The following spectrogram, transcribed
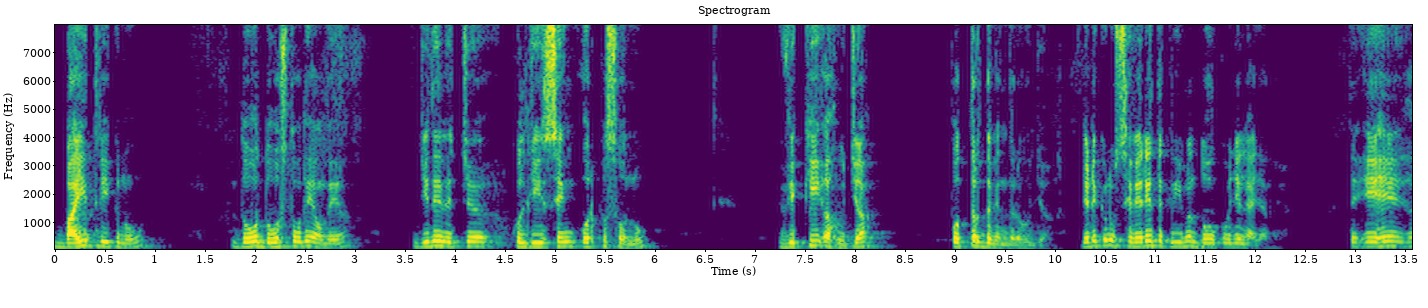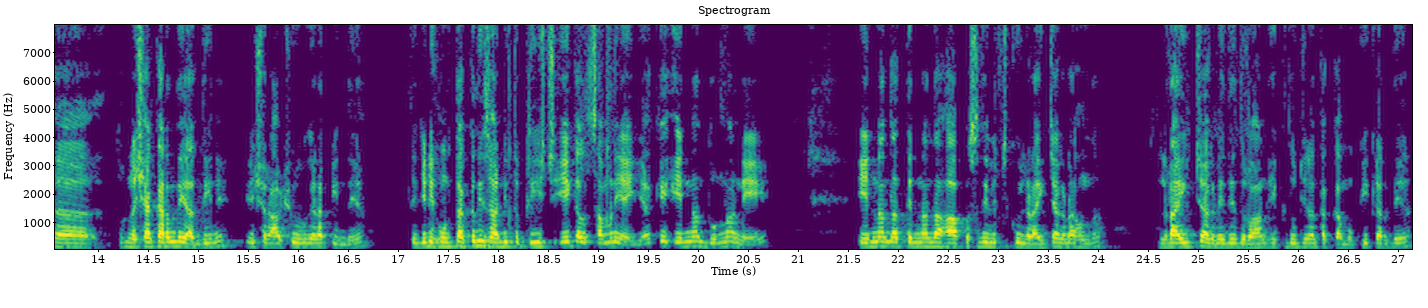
22 ਤਰੀਕ ਨੂੰ ਦੋ ਦੋਸਤ ਉਹਦੇ ਆਉਂਦੇ ਆ, ਜਿਹਦੇ ਵਿੱਚ ਕੁਲਜੀਤ ਸਿੰਘ ਉਰਫ ਸੋਨੂ, ਵਿੱਕੀ ਅਹੂਜਾ, ਪੁੱਤਰ ਦਵਿੰਦਰ ਅਹੂਜਾ, ਜਿਹੜੇ ਕਿ ਉਹਨੂੰ ਸਵੇਰੇ ਤਕਰੀਬਨ 2 ਵਜੇ ਲੈ ਜਾਂਦੇ ਆ। ਤੇ ਇਹ ਨਸ਼ਾ ਕਰਨ ਦੇ ਆਦੀ ਨੇ, ਇਹ ਸ਼ਰਾਬ ਸ਼ੂਬ ਵਗੈਰਾ ਪੀਂਦੇ ਆ। ਤੇ ਜਿਹੜੀ ਹੁਣ ਤੱਕ ਦੀ ਸਾਡੀ ਤਫਤੀਸ਼ 'ਚ ਇਹ ਗੱਲ ਸਾਹਮਣੇ ਆਈ ਆ ਕਿ ਇਹਨਾਂ ਦੋਨਾਂ ਨੇ, ਇਹਨਾਂ ਦਾ ਤਿੰਨਾਂ ਦਾ ਆਪਸ ਦੇ ਵਿੱਚ ਕੋਈ ਲੜਾਈ ਝਗੜਾ ਹੁੰਦਾ। ਲੜਾਈ ਝਗੜੇ ਦੇ ਦੌਰਾਨ ਇੱਕ ਦੂਜੇ ਨਾਲ ਧੱਕਾ ਮੁੱਕੀ ਕਰਦੇ ਆ।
